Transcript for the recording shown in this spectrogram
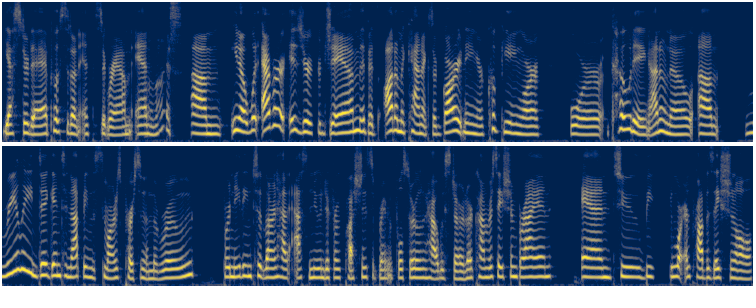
yesterday. I posted on Instagram and oh, nice. um, you know, whatever is your jam, if it's auto mechanics or gardening or cooking or or coding, I don't know. Um, really dig into not being the smartest person in the room for needing to learn how to ask new and different questions to bring it full circle to how we started our conversation, Brian, and to be more improvisational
